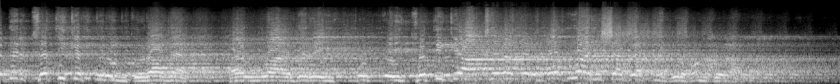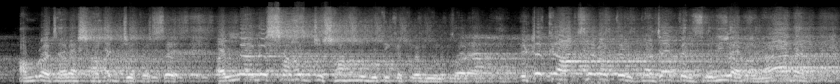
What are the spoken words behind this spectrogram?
এদের ক্ষতিকে পূরণ করা দেন। আল্লাহ, এদের এই এই ক্ষতিকে আখেরাতের বদলা হিসাবে আপনি গ্রহণ করা আমরা যারা সাহায্য করছে, আল্লাহ এদের সাহায্য সহানুভূতিকে কবুল করেন। এটাকে আখেরাতের নাজাতের জরিয়া বানা দেন।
